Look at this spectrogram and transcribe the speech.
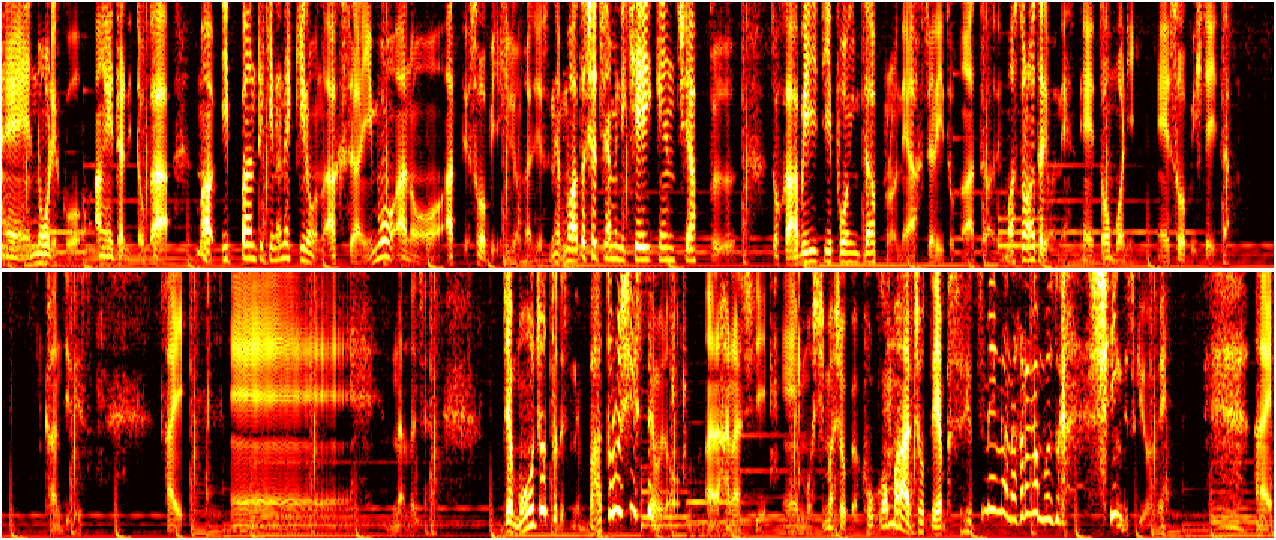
えー、能力を上げたりとか、まあ、一般的な、ね、機能のアクセサリーもあのあって装備できるような感じですね。まあ、私はちなみに経験値アップとかアビリティポイントアップの、ね、アクセサリーとかがあったので、まあ、そのあたりもね、えー、と主に、えー、装備していた感じです。はい。えー、なんだじゃじゃあもうちょっとですね、バトルシステムの話、えー、もしましょうか。ここまあちょっとやっぱ説明がなかなか難しいんですけどね。はい。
